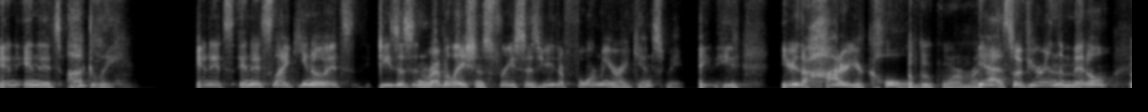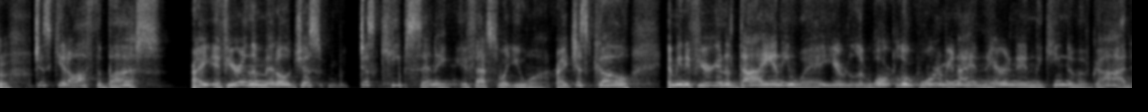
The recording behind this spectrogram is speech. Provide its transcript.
and and it's ugly and it's and it's like you know it's Jesus in Revelations 3 says you're either for me or against me right? he you're either hot or you're The cold lukewarm, right? yeah so if you're in the middle Ugh. just get off the bus right? If you're in the middle just just keep sinning if that's what you want right? Just go. I mean if you're going to die anyway you're lukewarm you're not inheriting the kingdom of god.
